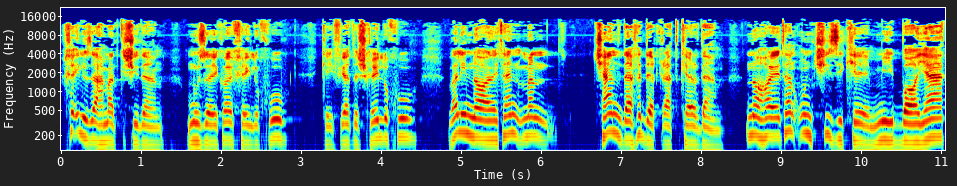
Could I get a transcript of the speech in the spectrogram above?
خیلی زحمت کشیدن. موزاییکای خیلی خوب کیفیتش خیلی خوب. ولی نهایتا من چند دفعه دقت کردم. نهایتا اون چیزی که میباید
